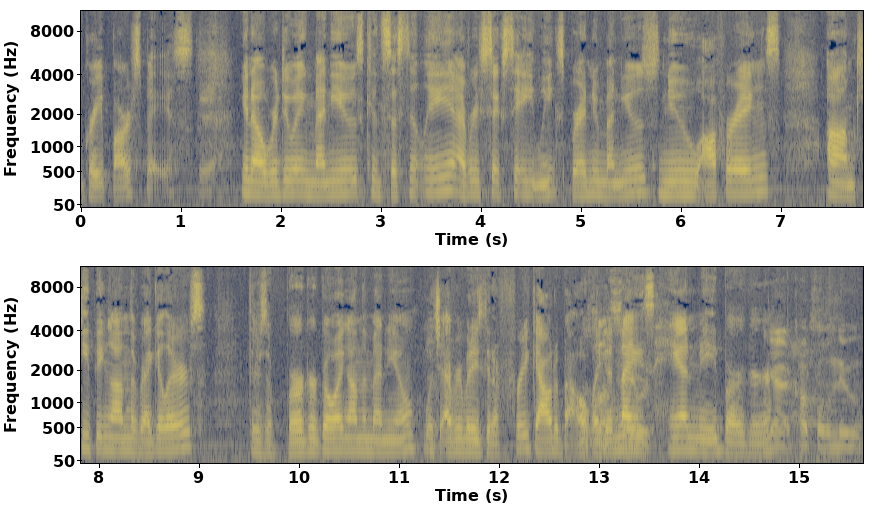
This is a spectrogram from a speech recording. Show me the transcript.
great bar space? Yeah. You know, we're doing menus consistently every six to eight weeks, brand new menus, new offerings, um, keeping on the regulars. There's a burger going on the menu, which everybody's gonna freak out about, like a nice handmade burger. Yeah, a couple new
